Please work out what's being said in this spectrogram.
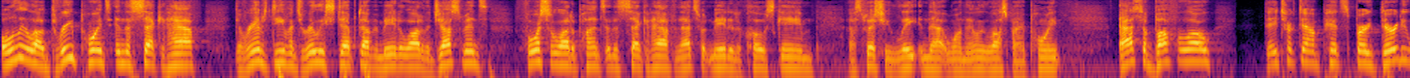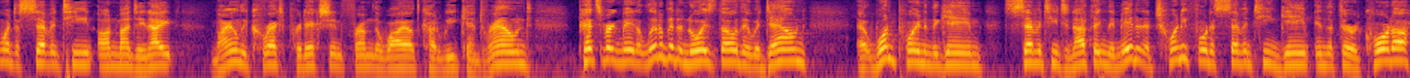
Only allowed three points in the second half. The Rams defense really stepped up and made a lot of adjustments, forced a lot of punts in the second half, and that's what made it a close game, especially late in that one. They only lost by a point. As for Buffalo, they took down Pittsburgh 31 to 17 on Monday night. My only correct prediction from the wild card weekend round. Pittsburgh made a little bit of noise though. They were down at one point in the game, 17 to nothing. They made it a 24 to 17 game in the third quarter.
